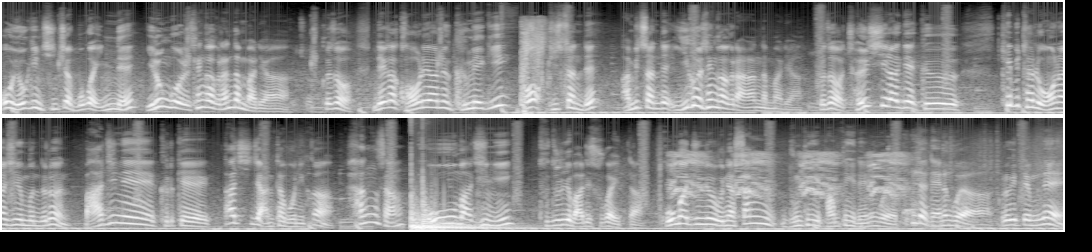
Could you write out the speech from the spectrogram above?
어, 여긴 진짜 뭐가 있네? 이런 걸 생각을 한단 말이야. 그렇죠. 그래서 내가 거래하는 금액이 어 비싼데 안 비싼데 이걸 생각을 안 한단 말이야. 그래서 절실하게 그 캐피탈을 원하시는 분들은 마진에 그렇게 따지지 않다 보니까 항상 고마진이 두들겨 맞을 수가 있다. 고마진으로 그냥 쌍 눈탱이 밤탱이 되는 거야. 혼자 되는 거야. 그렇기 때문에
